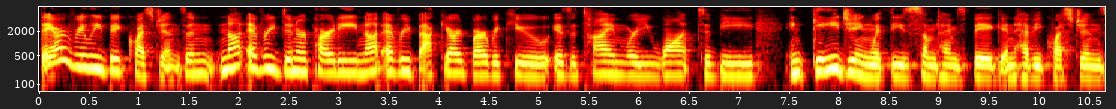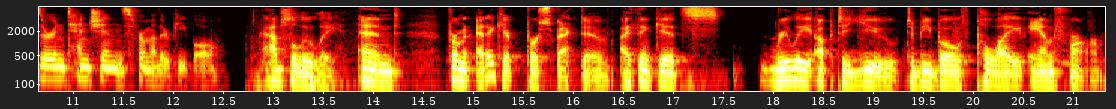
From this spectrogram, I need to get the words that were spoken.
they are really big questions. And not every dinner party, not every backyard barbecue is a time where you want to be engaging with these sometimes big and heavy questions or intentions from other people. Absolutely. And from an etiquette perspective, I think it's really up to you to be both polite and firm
